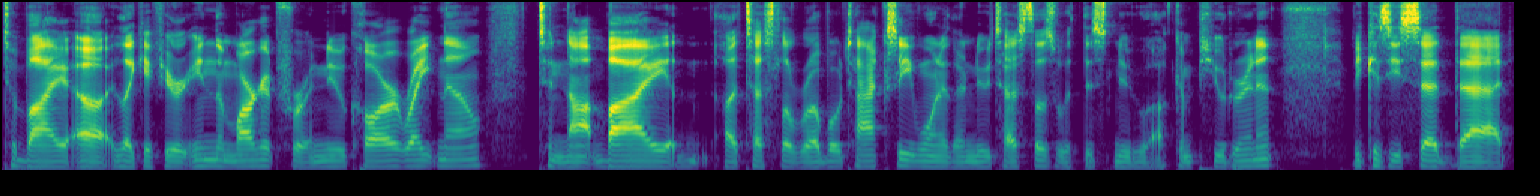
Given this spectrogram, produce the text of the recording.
to buy uh, like if you're in the market for a new car right now, to not buy a, Tesla Robo Taxi, one of their new Teslas with this new uh, computer in it, because he said that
